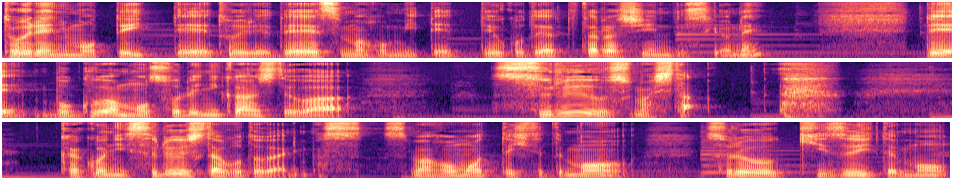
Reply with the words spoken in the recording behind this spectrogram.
トイレに持って行ってトイレでスマホ見てっていうことやってたらしいんですよね。で、僕はもうそれに関してはスルーをしました。過去にスルーしたことがあります。スマホ持ってきてても、それを気づいても、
